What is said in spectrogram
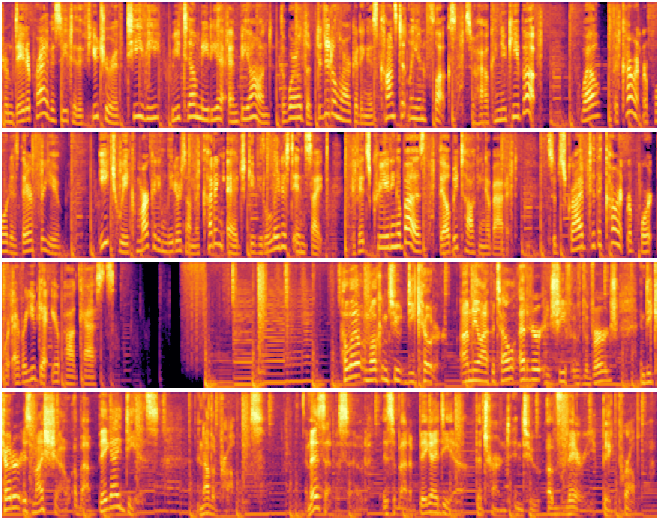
From data privacy to the future of TV, retail media, and beyond, the world of digital marketing is constantly in flux, so how can you keep up? Well, the Current Report is there for you. Each week, marketing leaders on the cutting edge give you the latest insight. If it's creating a buzz, they'll be talking about it. Subscribe to the Current Report wherever you get your podcasts. Hello and welcome to Decoder. I'm Nilay Patel, editor in chief of The Verge, and Decoder is my show about big ideas and other problems. And this episode is about a big idea that turned into a very big problem.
